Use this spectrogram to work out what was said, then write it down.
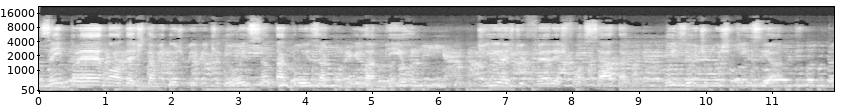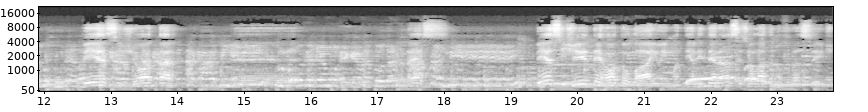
Sem pré-nordestão em 2022, Santa Cruz acumula mil dias de férias forçada nos últimos 15 anos. PSJ é, PSG derrota o Lion e mantém a liderança isolada no francês.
